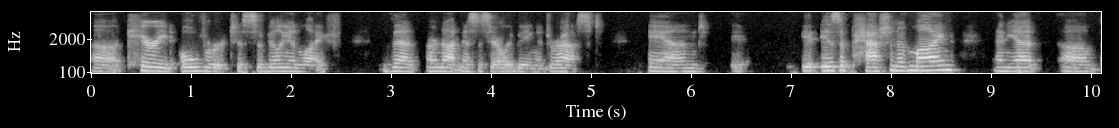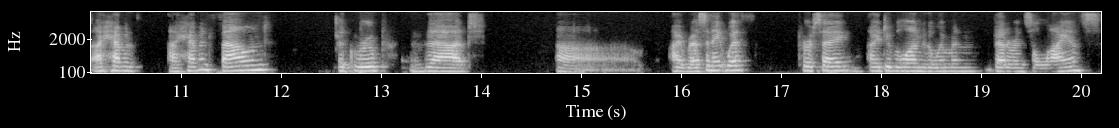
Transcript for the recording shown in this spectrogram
uh, carried over to civilian life that are not necessarily being addressed. And it, is a passion of mine. And yet um, I haven't, I haven't found a group that uh, I resonate with per se. I do belong to the Women Veterans Alliance.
